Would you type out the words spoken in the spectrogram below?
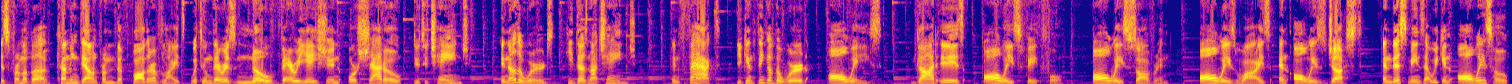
is from above, coming down from the Father of lights, with whom there is no variation or shadow due to change. In other words, he does not change. In fact, you can think of the word always. God is always faithful, always sovereign, always wise, and always just. And this means that we can always hope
